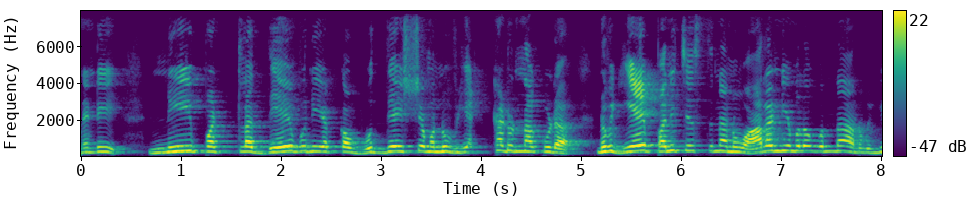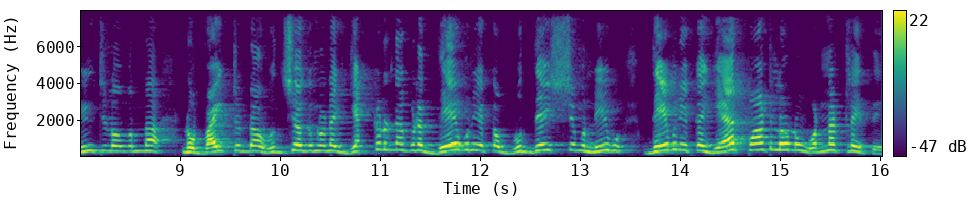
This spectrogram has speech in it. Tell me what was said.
అండి నీ పట్ల దేవుని యొక్క ఉద్దేశము నువ్వు ఎక్కడున్నా కూడా నువ్వు ఏ పని చేస్తున్నా నువ్వు ఆరణ్యంలో ఉన్నా నువ్వు ఇంటిలో ఉన్నా నువ్వు బయట ఉన్నా ఉద్యోగంలో ఉన్నా ఎక్కడున్నా కూడా దేవుని యొక్క ఉద్దేశము నీవు దేవుని యొక్క ఏర్పాటులో నువ్వు ఉన్నట్లయితే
